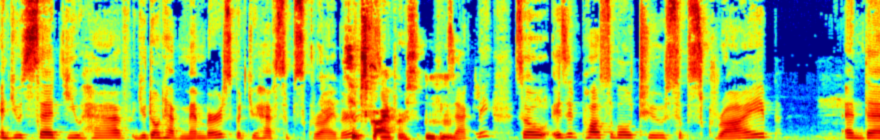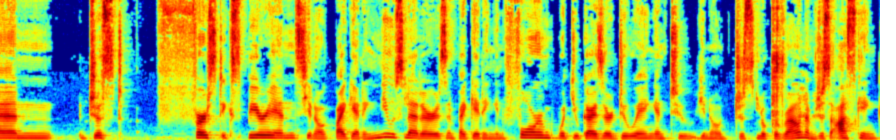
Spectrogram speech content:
And you said you have, you don't have members, but you have subscribers. Subscribers, mm-hmm. exactly. So, is it possible to subscribe and then just first experience you know by getting newsletters and by getting informed what you guys are doing and to you know just look around i'm just asking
